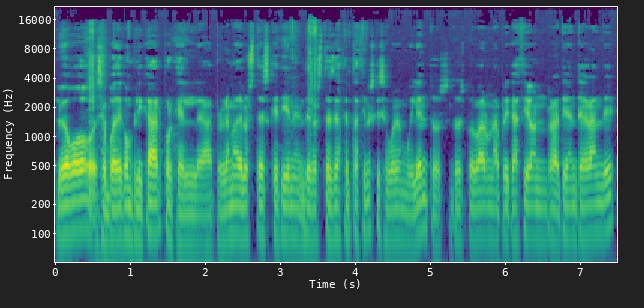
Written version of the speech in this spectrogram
Luego se puede complicar porque el, el, problema de los test que tienen, de los test de aceptación es que se vuelven muy lentos. Entonces, probar una aplicación relativamente grande,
